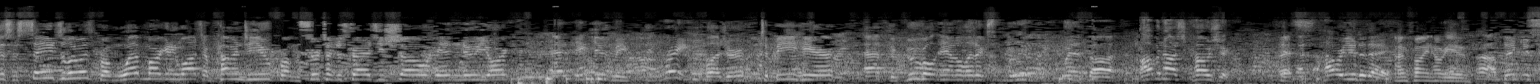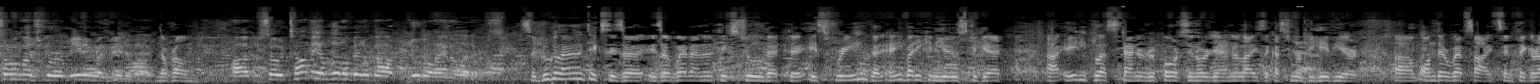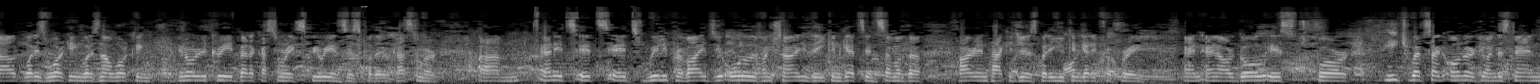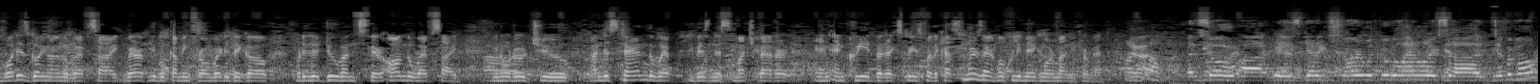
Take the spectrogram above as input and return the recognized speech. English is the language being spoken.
This is Sage Lewis from Web Marketing Watch. I'm coming to you from the Search Engine Strategy Show in New York, and it gives me great pleasure to be here at the Google Analytics booth with uh, Avinash Kaushik. Yes. How are you today? I'm fine. How are you? Uh, thank you so much for meeting with me today. No problem. Um, so tell me a little bit about Google Analytics. So Google Analytics is a is a web analytics tool that uh, is free that anybody can use to get uh, 80 plus standard reports in order to analyze the customer behavior um, on their websites and figure out what is working, what is not working, in order to create better customer experiences for their customer. Um, and it's it's it really provides you all of the functionality that you can get in some of the higher end packages, but you can get it for free. And, and our goal is for each website owner to understand what is going on on the website, where are people coming from, where did they go, what do they do once they're on the website, in order to understand the web business much better and, and create better experience for the customers and hopefully make more money from it. Yeah. And so, uh, is getting started with Google Analytics uh, difficult?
